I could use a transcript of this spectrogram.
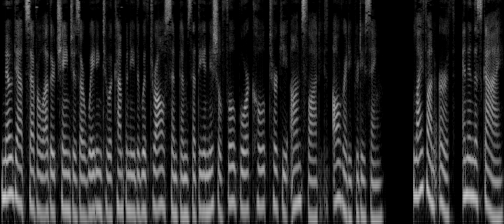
No doubt several other changes are waiting to accompany the withdrawal symptoms that the initial full bore cold turkey onslaught is already producing. Life on Earth, and in the sky,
